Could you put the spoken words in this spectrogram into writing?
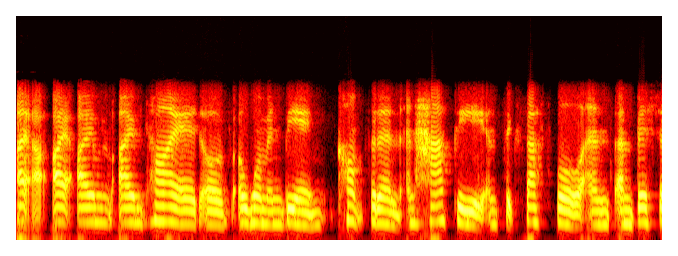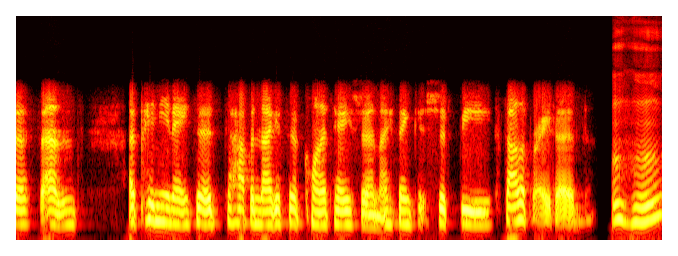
I, I, I'm I'm tired of a woman being confident and happy and successful and ambitious and opinionated to have a negative connotation. I think it should be celebrated. Mm-hmm.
